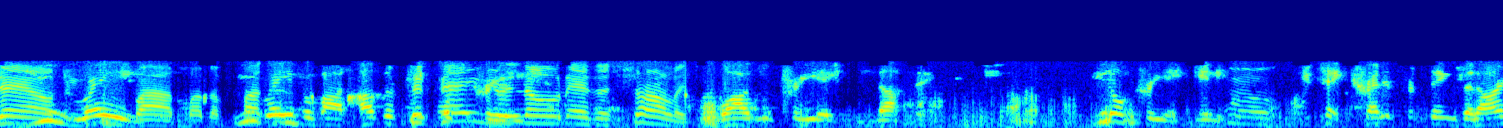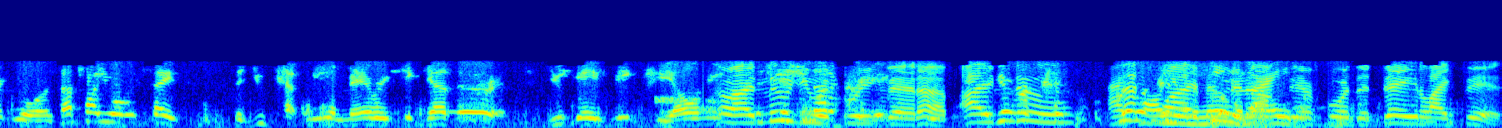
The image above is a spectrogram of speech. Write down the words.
down, You rave. Tupac you rave about other people's Today you're known as a charlatan. while you create nothing. You don't create anything. Mm. You take credit for things that aren't yours. That's why you always say that you kept me and Mary together and you gave me Peony. Oh, I knew you would bring that up. I knew. That's why I put it out there for the day like this.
